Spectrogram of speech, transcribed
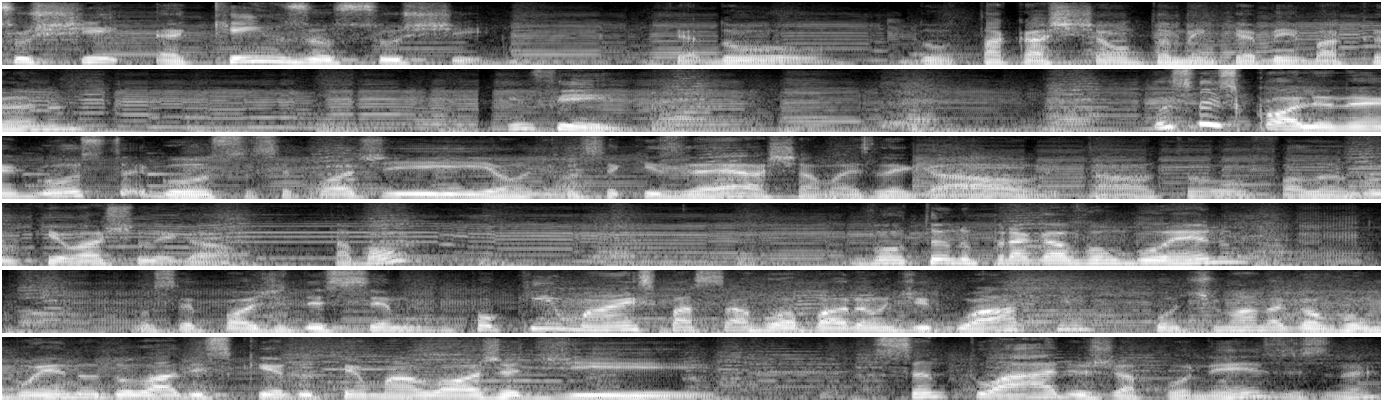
sushi, é Kenzo Sushi, que é do, do Takashão também, que é bem bacana. Enfim. Você escolhe, né? Gosto é gosto. Você pode ir onde você quiser, achar mais legal e tal. Tô falando o que eu acho legal, tá bom? Voltando para Galvão Bueno, você pode descer um pouquinho mais, passar a rua Barão de Iguape, continuar na Galvão Bueno. Do lado esquerdo tem uma loja de santuários japoneses, né?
